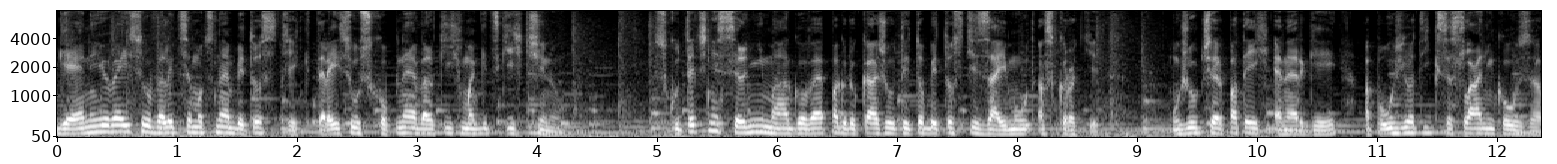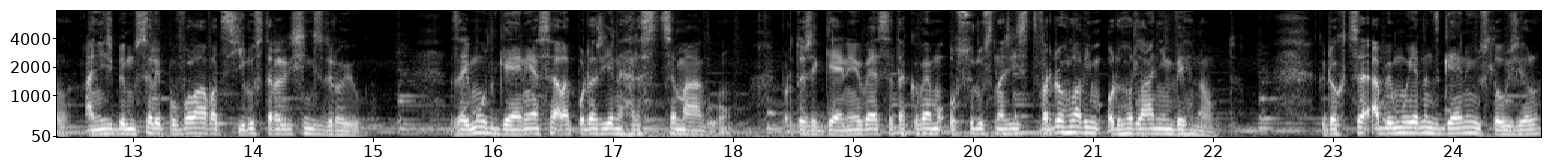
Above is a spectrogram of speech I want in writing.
Géniové jsou velice mocné bytosti, které jsou schopné velkých magických činů. Skutečně silní mágové pak dokážou tyto bytosti zajmout a skrotit. Můžou čerpat jejich energii a používat ji k seslání kouzel, aniž by museli povolávat sílu z tradičních zdrojů. Zajmout génie se ale podaří jen hrstce mágů, protože géniové se takovému osudu snaží s tvrdohlavým odhodláním vyhnout. Kdo chce, aby mu jeden z géniů sloužil,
